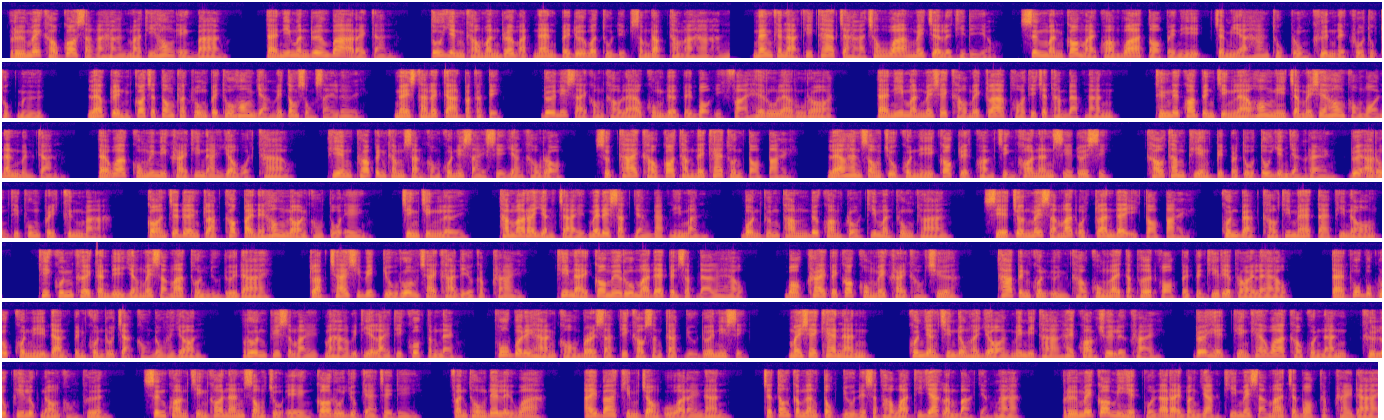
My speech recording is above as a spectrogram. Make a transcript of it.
หรือไม่เขาก็สั่งอาหารมาที่ห้องเองบ้าง แต่นี่มันเรื่องบ้าอะไรกัน ตู้เย็นเขามันเริ่มอัดแน่นไปด้วยวัตถุดิบสำหรับทำอาหาร แน่นขนาดที่แทบจะหาช่องว่างไม่เจอเลยทีเดียว ซึ่งมันก็หมายความว่าต่อไปนี้จะมีอาหารถูกปรุงขึ้นในครัวทุกๆ มื้อ แล้วกลิ่นก็จะต้องคละคลุ้งไปทั่วห้องอย่างไม่ต้องสงสัยเลย ในสถานการณ์ปกติ ด้วยนิสัยของเขาแล้วคงเดินไปบอกอีกฝ่ายให้รู้แล้วรู้รอด แต่นี่มันไม่ใช่เขาไม่กล้าพอที่จะทำแบบนั้น ถึงในความเป็นจริงแล้วห้องนี้จะไม่ใช่ห้องของหมอนั่นเหมือนกัน แต่ว่าคงไม่มีใครที่ไหนยอมอดข้าว เพียงเพราะเป็นคำสั่งของคนนิสัยเสียอย่างเขาหรอก สุดท้ายเขาก็ทำได้แค่ทนต่อไป แล้วฮันซองจูคนนี้ก็เกลียดความจริงข้อนั้นเสียด้วยสิ เขาทำเพียงปิดประตูตู้เย็นอย่างแรง ด้วยอารมณ์ที่พุ่งปรีดขึ้นมา ก่อนจะเดินกลับเข้าไปในห้องนอนของตัวเอง จริง ๆ เลยทำอะไรอย่างใจไม่ได้สักอย่างแบบนี้มันบ่นพึมพำด้วยความโกรธที่มันพรุ่งพล่าน เสียจนไม่สามารถอดกลั้นได้อีกต่อไป คนแบบเขาที่แม้แต่พี่น้อง ที่คุ้นเคยกันดียังไม่สามารถทนอยู่ด้วยได้ กลับใช้ชีวิตอยู่ร่วมชายคาเดียวกับใคร ที่ไหนก็ไม่รู้มาได้เป็นสัปดาห์แล้ว บอกใครไปก็คงไม่ใครเขาเชื่อ ถ้าเป็นคนอื่นเขาคงไล่ตะเพิดออกไปเป็นที่เรียบร้อยแล้ว แต่ผู้บุกรุกคนนี้ดันเป็นคนรู้จักของดงฮยอน รุ่นพี่สมัยมหาวิทยาลัยที่ควบตำแหน่ง ผู้บริหารของบริษัทที่เขาสังกัดอยู่ด้วยนี่สิ ไม่ใช่แค่นั้น คนอย่างชินดงฮยอนไม่มีทางให้ความช่วยเหลือใคร ด้วยเหตุเพียงแค่ว่าเขาคนนั้นคือลูกพี่ลูกน้องของเพื่อน ซึ่งความจริงข้อนั้นซองจูเองก็รู้อยู่แก่ใจดี ฟันธงได้เลยว่า ไอ้บ้าคิมจองอูอะไรนั่น จะต้องกำลังตกอยู่ในสภาวะที่ยากลำบากอย่างมาก หรือไม่ก็มีเหตุผลอะไรบางอย่างที่ไม่สามารถจะบอกกับใครได้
